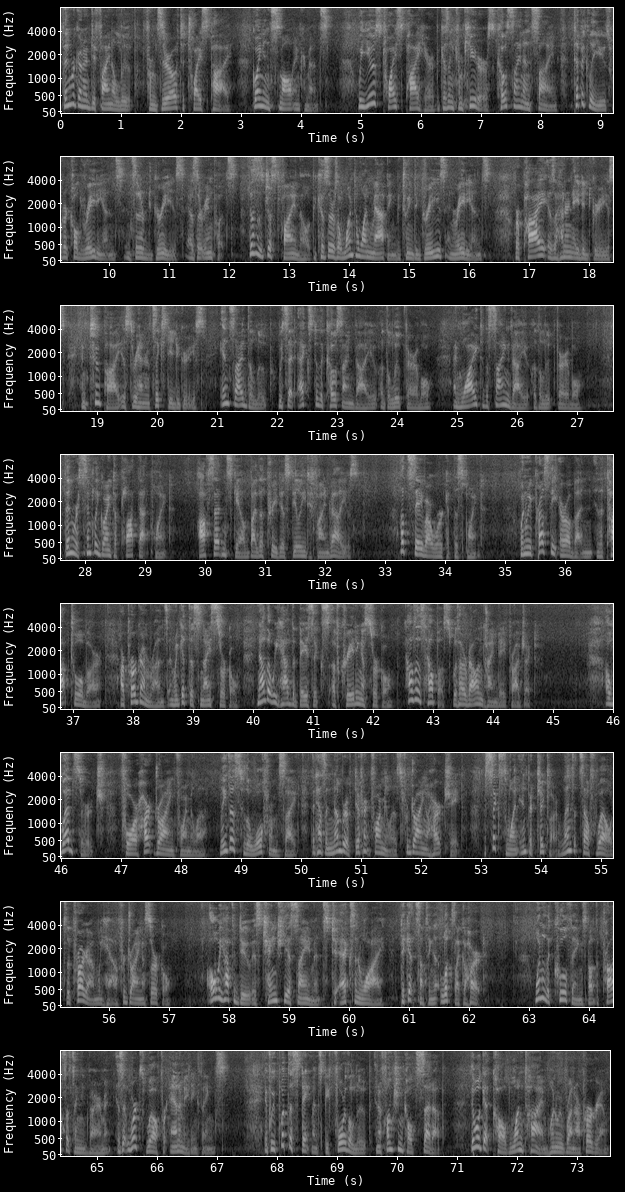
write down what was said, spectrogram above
Then we're going to define a loop from 0 to twice pi, going in small increments. We use twice pi here because in computers, cosine and sine typically use what are called radians instead of degrees as their inputs. This is just fine though because there's a one-to-one -one mapping between degrees and radians, where pi is 180 degrees and 2 pi is 360 degrees. Inside the loop, we set x to the cosine value of the loop variable and y to the sine value of the loop variable. Then we're simply going to plot that point, offset and scaled by the previous previously defined values. Let's save our work at this point. When we press the arrow button in the top toolbar, our program runs and we get this nice circle. Now that we have the basics of creating a circle, how does this help us with our Valentine Day project? A web search for heart drawing formula leads us to the Wolfram site that has a number of different formulas for drawing a heart shape. The sixth one in particular lends itself well to the program we have for drawing a circle. All we have to do is change the assignments to x and y to get something that looks like a heart. One of the cool things about the processing environment is it works well for animating things. If we put the statements before the loop in a function called setup, they will get called one time when we run our program.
